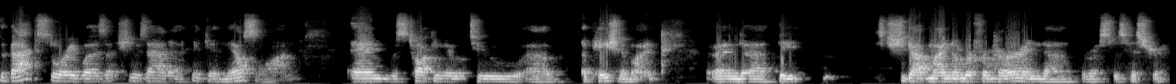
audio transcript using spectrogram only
the backstory was that she was at, I think, a nail salon and was talking to, to uh, a patient of mine. And uh, they, she got my number from her, and uh, the rest was history.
